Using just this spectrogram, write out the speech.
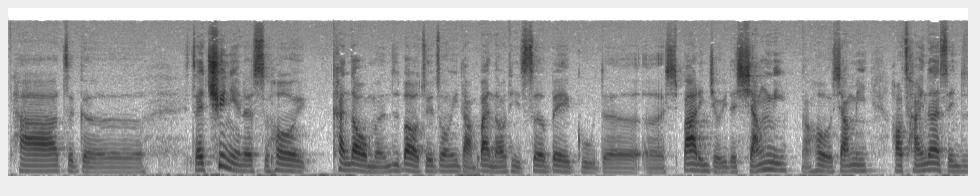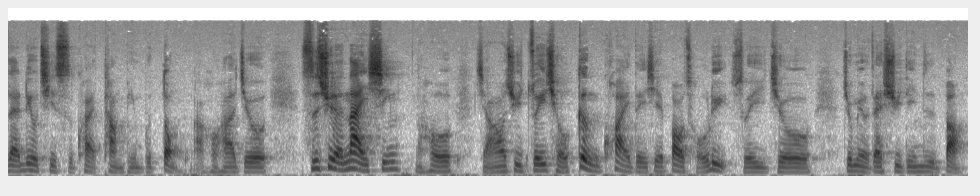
她这个在去年的时候看到我们日报追踪一档半导体设备股的呃八零九一的祥明，然后祥明好长一段时间都在六七十块躺平不动，然后她就失去了耐心，然后想要去追求更快的一些报酬率，所以就就没有再续订日报。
